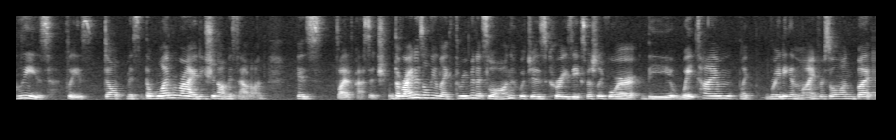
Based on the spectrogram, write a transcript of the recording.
please, please don't miss the one ride you should not miss out on is Flight of Passage. The ride is only like three minutes long, which is crazy, especially for the wait time, like waiting in line for so long. But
